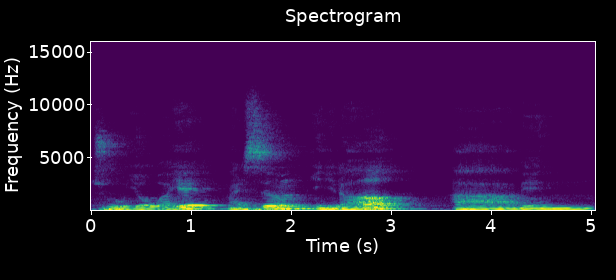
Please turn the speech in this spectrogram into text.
주 여호와의 말씀이니라. 아멘.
